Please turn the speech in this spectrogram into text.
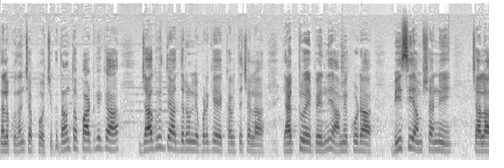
నెలకొందని చెప్పవచ్చు. దాంతో పాటుగా జాగృతి ఆధ్వర్యంలో ఇప్పటికే కవిత చాలా యాక్టివ్ అయిపోయింది. ఆమె కూడా బీసీ అంశాన్ని చాలా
